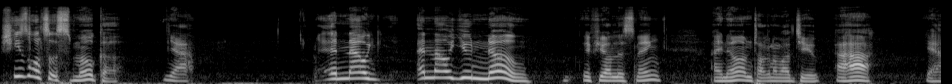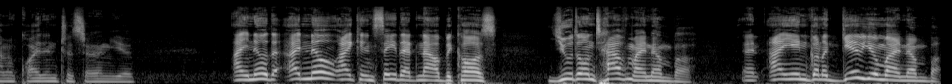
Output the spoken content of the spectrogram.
she's also a smoker. Yeah. And now, and now you know, if you're listening, I know I'm talking about you. Haha. Yeah, I'm quite interested in you. I know that I know I can say that now because you don't have my number and I ain't gonna give you my number.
